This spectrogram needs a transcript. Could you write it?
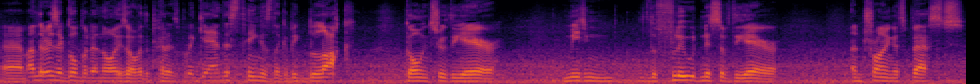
Um, and there is a good bit of noise over the pillars, but again, this thing is like a big block going through the air, meeting the fluidness of the air and trying its best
